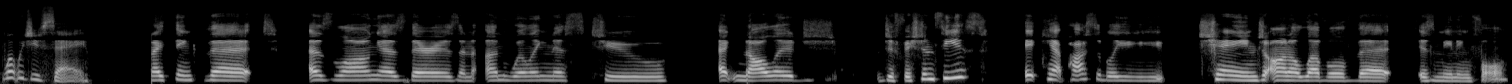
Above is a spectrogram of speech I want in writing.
what would you say? I think that as long as there is an unwillingness to acknowledge deficiencies, it can't possibly change on a level that is meaningful.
